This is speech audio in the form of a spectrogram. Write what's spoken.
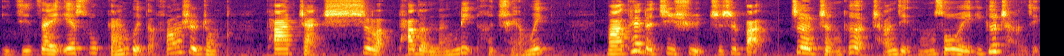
以及在耶稣赶鬼的方式中，他展示了他的能力和权威。马太的记叙只是把这整个场景浓缩为一个场景，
